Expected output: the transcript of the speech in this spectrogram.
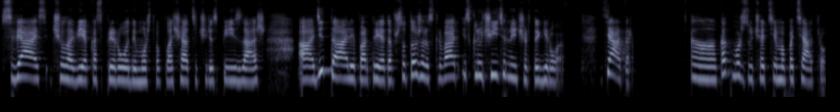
Связь человека с природой может воплощаться через пейзаж. А, детали портретов, что тоже раскрывает исключительные черты героев. Театр как может звучать тема по театру?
